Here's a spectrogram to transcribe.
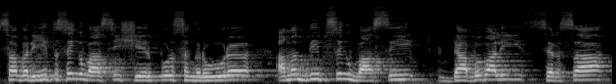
ਸਵਰੀਤ ਸਿੰਘ ਵਾਸੀ, ਸ਼ੇਰਪੁਰ, ਸੰਗਰੂਰ, ਅਮਨਦੀਪ ਸਿੰਘ ਵਾਸੀ ਡੱਬ ਵਾਲੀ ਸਿਰਸਾ,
